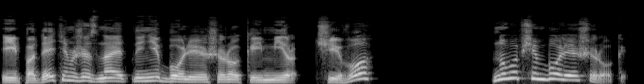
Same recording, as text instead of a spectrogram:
и под этим же знает ныне более широкий мир чего? Ну, в общем, более широкий.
